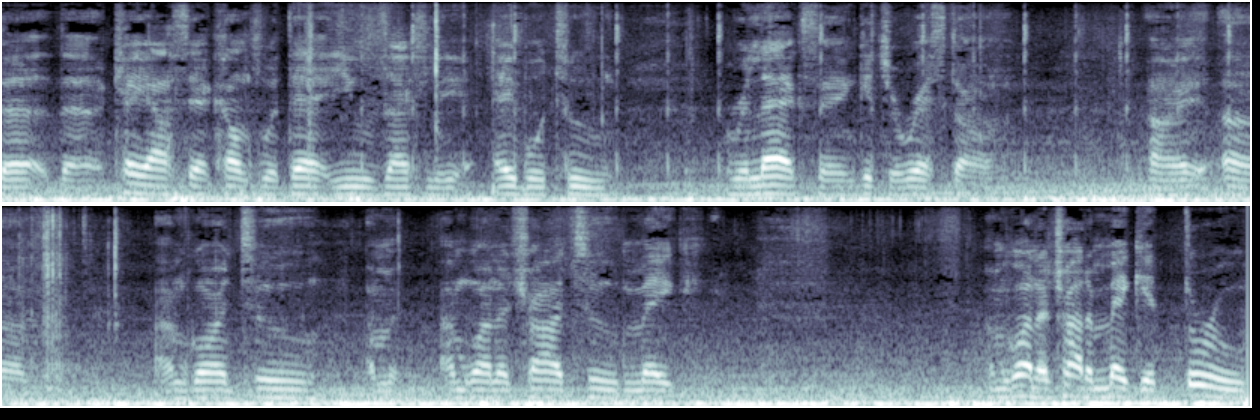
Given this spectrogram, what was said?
the the chaos that comes with that you was actually able to relax and get your rest on all right um, i'm going to i'm i'm going to try to make i'm going to try to make it through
